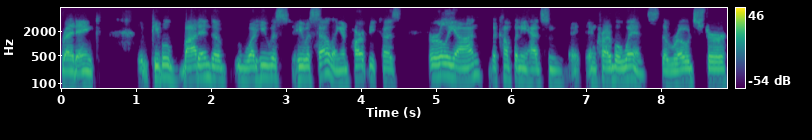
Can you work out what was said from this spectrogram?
red ink. People bought into what he was he was selling, in part because early on, the company had some incredible wins. The Roadster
